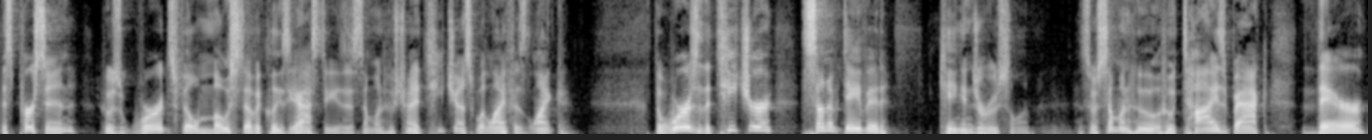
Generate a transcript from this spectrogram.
this person whose words fill most of Ecclesiastes is someone who's trying to teach us what life is like. The words of the teacher, son of David, king in Jerusalem. And so someone who, who ties back their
